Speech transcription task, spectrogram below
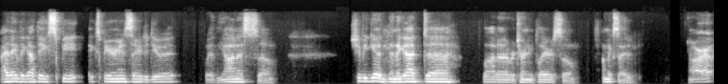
I think they got the expe- experience there to do it with Giannis, so should be good. And they got uh, a lot of returning players, so I'm excited. All right.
